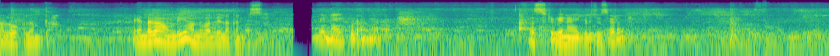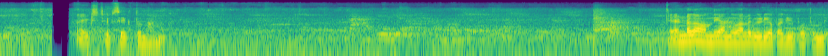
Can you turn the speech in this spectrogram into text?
ఆ లోపలంతా. ఎండగా ఉంది అందువల్ల ఇలా కనిపిస్తుంది. వినాయకుడు అనమాట ఫస్ట్ వినాయకుడు చూసారా? పైకి స్టెప్స్ ఎక్కుతున్నాము ఎండగా ఉంది అందువల్ల వీడియో పగిలిపోతుంది.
